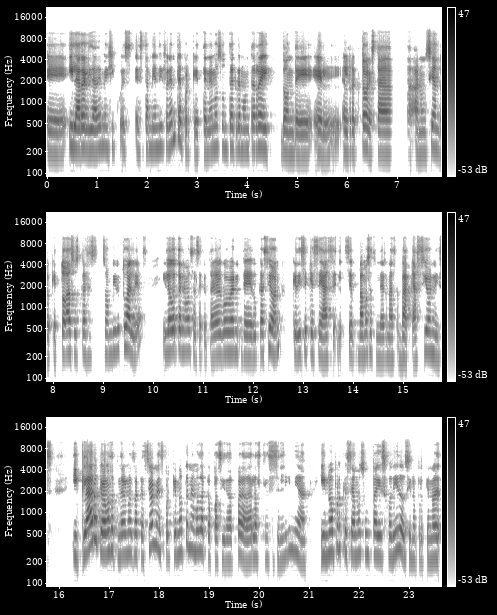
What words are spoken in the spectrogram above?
Eh, y la realidad de México es, es, también diferente porque tenemos un TEC de Monterrey donde el, el, rector está anunciando que todas sus clases son virtuales y luego tenemos al secretario de, Educación que dice que se hace, se, vamos a tener más vacaciones. Y claro que vamos a tener más vacaciones porque no tenemos la capacidad para dar las clases en línea. Y no porque seamos un país jodido, sino porque,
